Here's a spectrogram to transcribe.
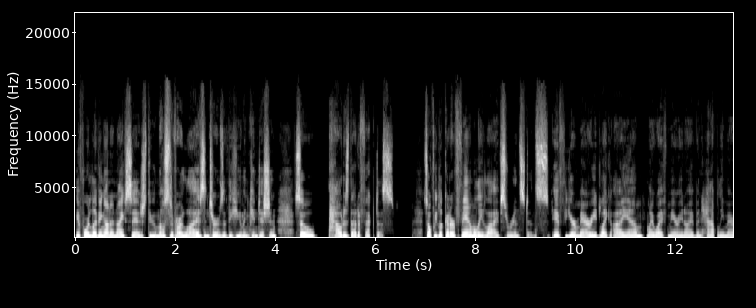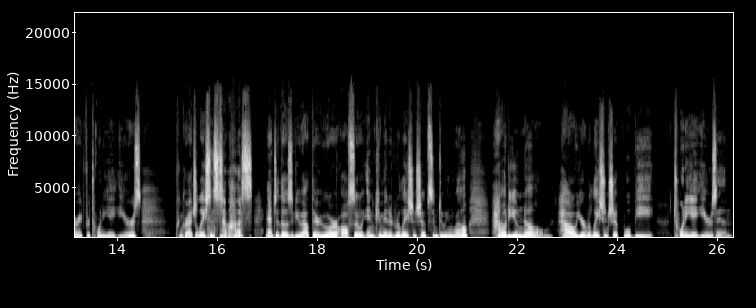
if we're living on a knife's edge through most of our lives in terms of the human condition, so how does that affect us? So, if we look at our family lives, for instance, if you're married like I am, my wife Mary and I have been happily married for 28 years. Congratulations to us and to those of you out there who are also in committed relationships and doing well. How do you know how your relationship will be 28 years in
